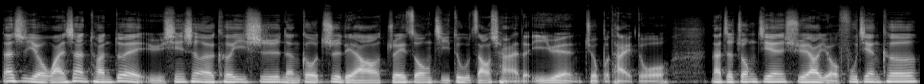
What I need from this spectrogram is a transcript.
但是有完善团队与新生儿科医师能够治疗、追踪极度早产儿的医院就不太多。那这中间需要有复健科、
